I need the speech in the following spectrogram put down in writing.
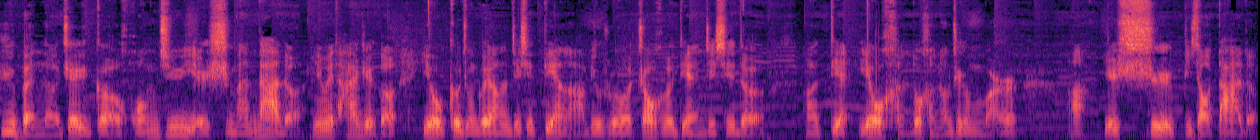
日本的这个皇居也是蛮大的，因为它这个也有各种各样的这些殿啊，比如说昭和殿这些的啊殿，也有很多很多这种门儿啊，也是比较大的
